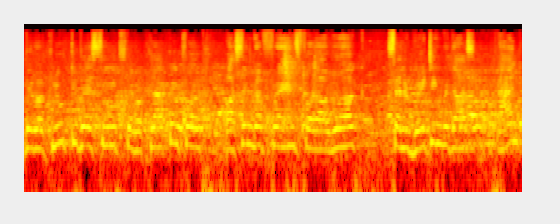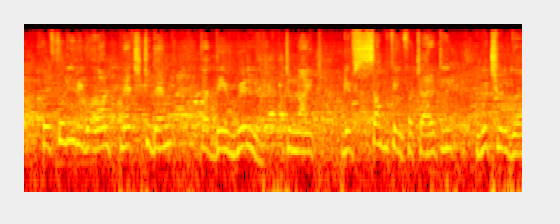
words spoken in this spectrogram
they were glued to their seats they were clapping for our singer friends for our work celebrating with us and hopefully we've all pledged to them. That they will tonight give something for charity which will go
